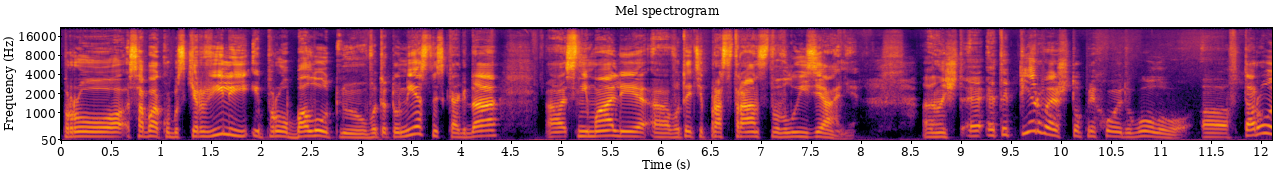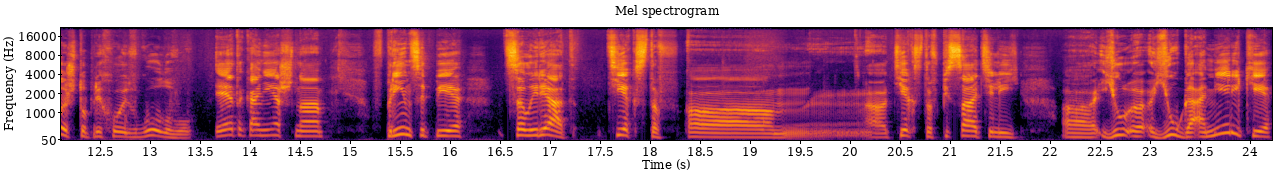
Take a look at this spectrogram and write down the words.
про собаку Баскервилей и про болотную вот эту местность, когда э, снимали вот эти пространства в Луизиане. Значит, это первое, что приходит в голову. Второе, что приходит в голову, это, конечно, в принципе, целый ряд текстов, а, а, текстов писателей а, Ю, Юга Америки,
